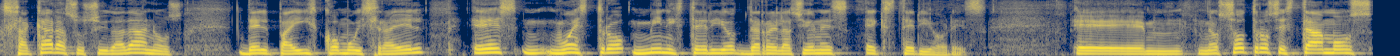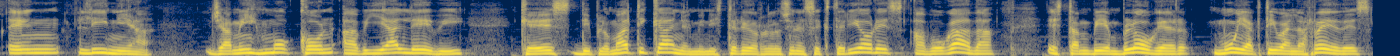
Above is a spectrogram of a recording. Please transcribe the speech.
sacar a sus ciudadanos del país como Israel, es nuestro Ministerio de Relaciones Exteriores. Em, nosotros estamos en línea ya mismo con Avia Levi, que es diplomática en el Ministerio de Relaciones Exteriores, abogada, es también blogger, muy activa en las redes,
